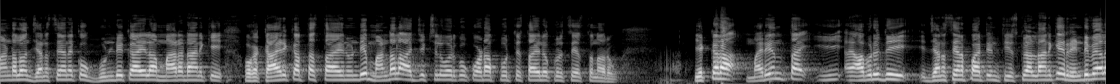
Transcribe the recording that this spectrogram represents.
మండలం జనసేనకు గుండెకాయలా మారడానికి ఒక కార్యకర్త స్థాయి నుండి మండల అధ్యక్షుల వరకు కూడా పూర్తి స్థాయిలో కృషి చేస్తున్నారు. ఇక్కడ మరింత ఈ అభివృద్ధి జనసేన పార్టీని తీసుకువెళ్ళడానికి రెండు వేల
